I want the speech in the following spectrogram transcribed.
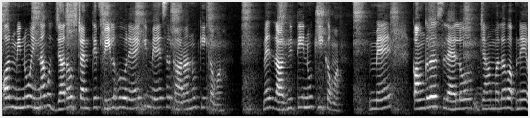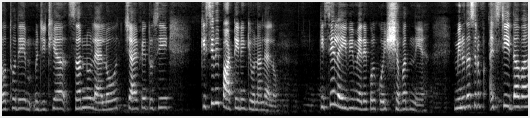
ਔਰ ਮੈਨੂੰ ਇੰਨਾ ਕੁ ਜ਼ਿਆਦਾ ਉਸ ਟਾਈਮ ਤੇ ਫੀਲ ਹੋ ਰਿਹਾ ਹੈ ਕਿ ਮੈਂ ਸਰਕਾਰਾਂ ਨੂੰ ਕੀ ਕਵਾਂ? ਮੈਂ ਰਾਜਨੀਤੀ ਨੂੰ ਕੀ ਕਵਾਂ? ਮੈਂ ਕਾਂਗਰਸ ਲੈ ਲਓ ਜਾਂ ਮਤਲਬ ਆਪਣੇ ਉੱਥੋਂ ਦੇ ਮਜੀਠੀਆ ਸਰ ਨੂੰ ਲੈ ਲਓ, ਚਾਹੇ ਫਿਰ ਤੁਸੀਂ ਕਿਸੇ ਵੀ ਪਾਰਟੀ ਨੇ ਕਿਉਂ ਨਾ ਲੈ ਲਓ। ਕਿਸੇ ਲਈ ਵੀ ਮੇਰੇ ਕੋਲ ਕੋਈ ਸ਼ਬਦ ਨਹੀਂ ਹੈ। ਮੈਨੂੰ ਤਾਂ ਸਿਰਫ ਇਸ ਚੀਜ਼ ਦਾ ਵਾ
